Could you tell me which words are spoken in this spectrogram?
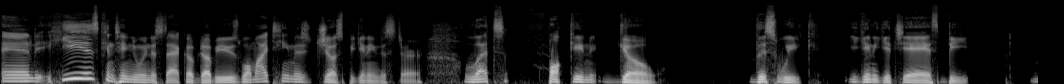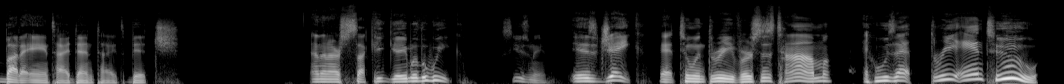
and he is continuing to stack up W's while my team is just beginning to stir. Let's fucking go. This week, you're to get your ass beat by the anti dentites, bitch. And then our second game of the week, excuse me, is Jake at two and three versus Tom, who's at three and two.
